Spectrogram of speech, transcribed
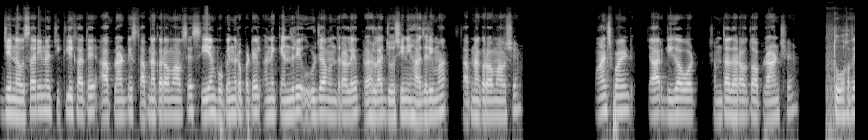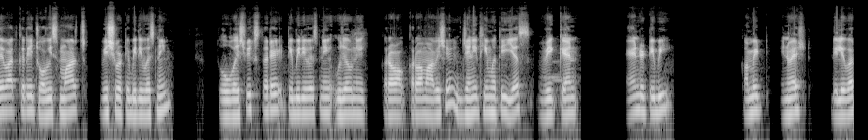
જે નવસારીના ચીખલી ખાતે આ પ્લાન્ટની સ્થાપના કરવામાં આવશે. સીએમ ભૂપેન્દ્ર પટેલ અને કેન્દ્રીય ઊર્જા મંત્રાલય પ્રહલાદ જોશીની હાજરીમાં સ્થાપના કરવામાં આવશે. પાંચ પોઈન્ટ ચાર ગીગાવોટ ક્ષમતા ધરાવતો આ પ્લાન્ટ છે. તો હવે વાત કરીએ ચોવીસ માર્ચ વિશ્વ ટીબી દિવસની. તો વૈશ્વિક સ્તરે ટીબી દિવસની ઉજવણી કરવા- કરવામાં આવી છે. જેની થીમ હતી yes, we can end TB, commit, invest, deliver.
